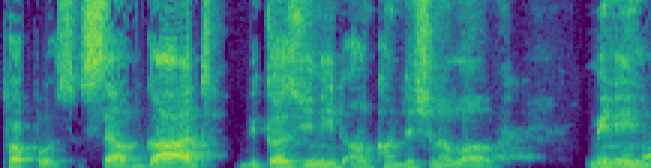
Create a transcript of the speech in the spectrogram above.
purpose, self. God, because you need unconditional love, meaning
